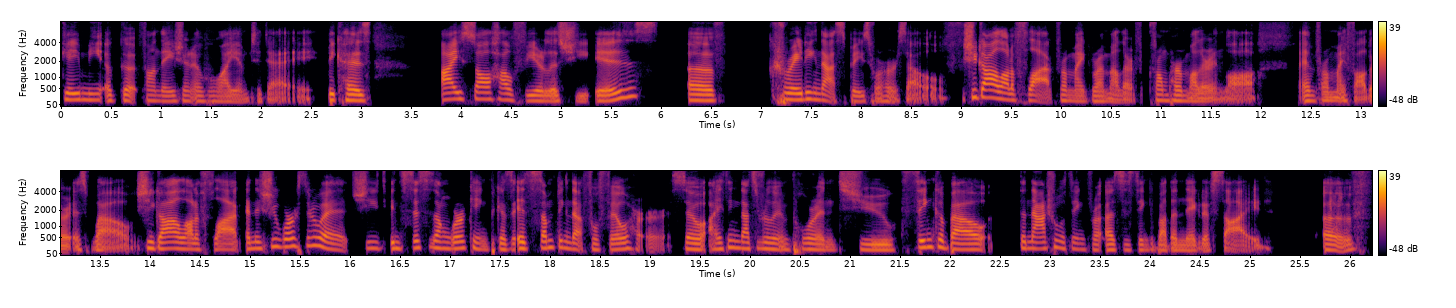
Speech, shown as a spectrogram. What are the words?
gave me a good foundation of who I am today because I saw how fearless she is of creating that space for herself. She got a lot of flack from my grandmother, from her mother in law, and from my father as well. She got a lot of flack and then she worked through it. She insisted on working because it's something that fulfilled her. So I think that's really important to think about the natural thing for us is think about the negative side of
